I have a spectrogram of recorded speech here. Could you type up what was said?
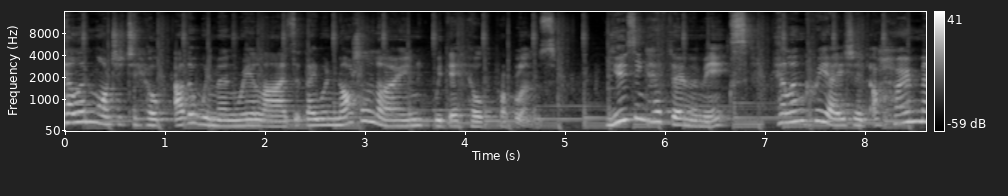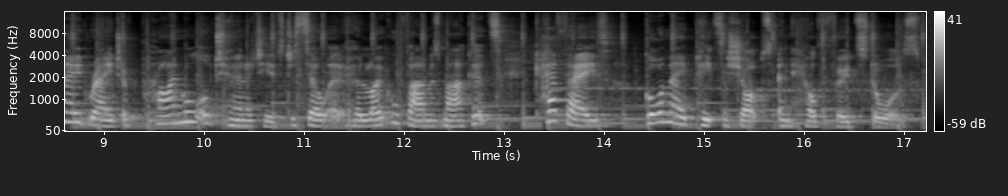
Helen wanted to help other women realise that they were not alone with their health problems. Using her Thermomix, Helen created a homemade range of primal alternatives to sell at her local farmers markets, cafes, gourmet pizza shops, and health food stores.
